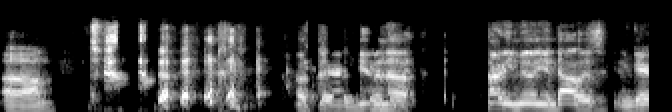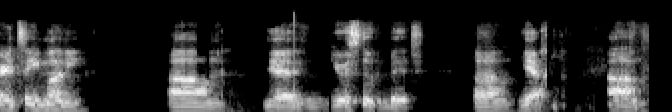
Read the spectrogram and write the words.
Um, up there giving up thirty million dollars in guaranteed money. Um, yeah, you're a stupid bitch. Um, yeah, um,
